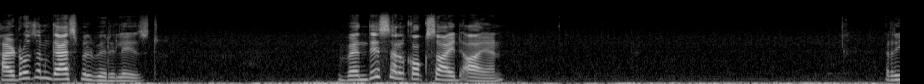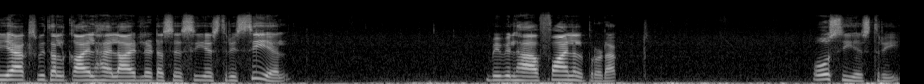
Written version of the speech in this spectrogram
Hydrogen gas will be released. When this alkoxide ion reacts with alkyl halide let us say CH3Cl we will have final product OCH3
